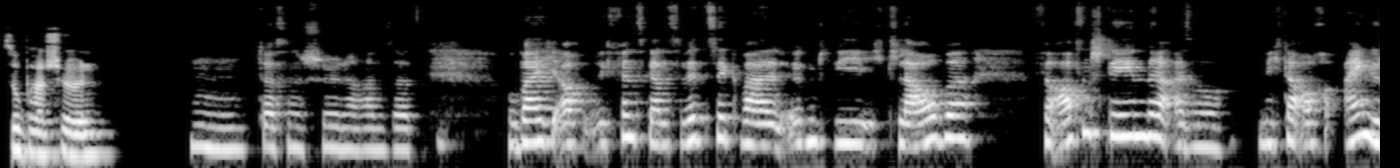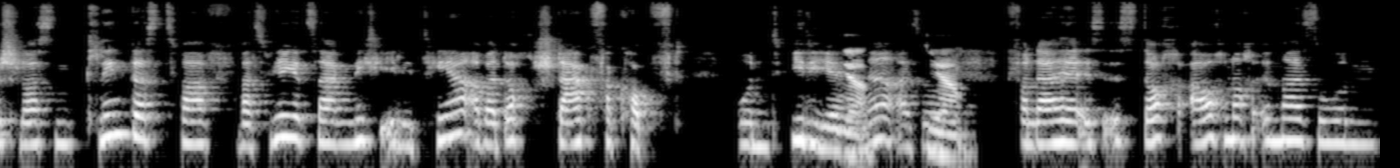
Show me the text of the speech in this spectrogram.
super schön. Hm, das ist ein schöner Ansatz. Wobei ich auch, ich finde es ganz witzig, weil irgendwie, ich glaube, für Außenstehende, also mich da auch eingeschlossen, klingt das zwar, was wir jetzt sagen, nicht elitär, aber doch stark verkopft und ideell. Ja. Ne? Also ja. von daher ist es doch auch noch immer so ein,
